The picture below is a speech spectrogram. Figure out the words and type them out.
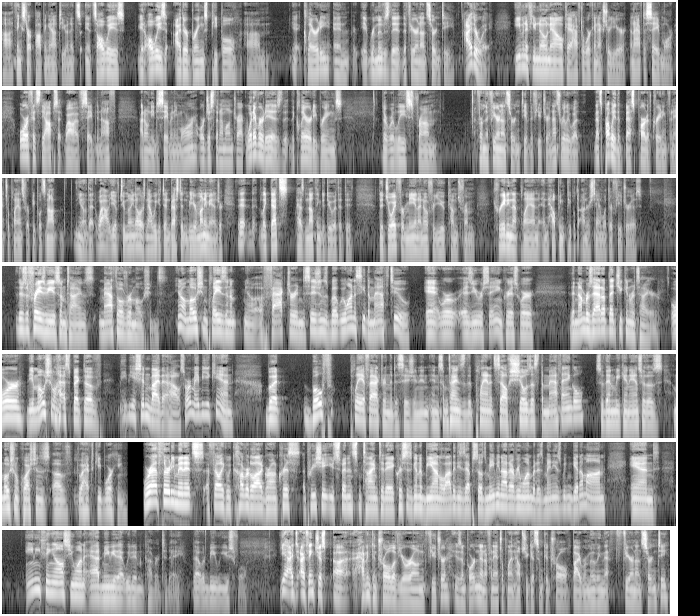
uh, things start popping out to you and it's it's always it always either brings people um, Uh, clarity and it removes the the fear and uncertainty either way even if you know now okay i have to work an extra year and i have to save more or if it's the opposite wow i've saved enough I don't need to save anymore, or just that I'm on track. Whatever it is, the, the clarity brings the release from from the fear and uncertainty of the future, and that's really what that's probably the best part of creating financial plans for people. It's not you know that wow you have two million dollars now we get to invest it and be your money manager. That, that, like that's has nothing to do with it. The, the joy for me and I know for you comes from creating that plan and helping people to understand what their future is. There's a phrase we use sometimes: math over emotions you know, emotion plays in a you know a factor in decisions, but we want to see the math too. And we're as you were saying, Chris, where the numbers add up that you can retire, or the emotional aspect of maybe you shouldn't buy that house, or maybe you can, but both play a factor in the decision, and, and sometimes the plan itself shows us the math angle, so then we can answer those emotional questions of do I have to keep working? We're at 30 minutes. I felt like we covered a lot of ground. Chris, appreciate you spending some time today. Chris is going to be on a lot of these episodes, maybe not everyone, but as many as we can get him on. And anything else you want to add, maybe that we didn't cover today, that would be useful. Yeah, I, I think just uh, having control of your own future is important, and a financial plan helps you get some control by removing that fear and uncertainty,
